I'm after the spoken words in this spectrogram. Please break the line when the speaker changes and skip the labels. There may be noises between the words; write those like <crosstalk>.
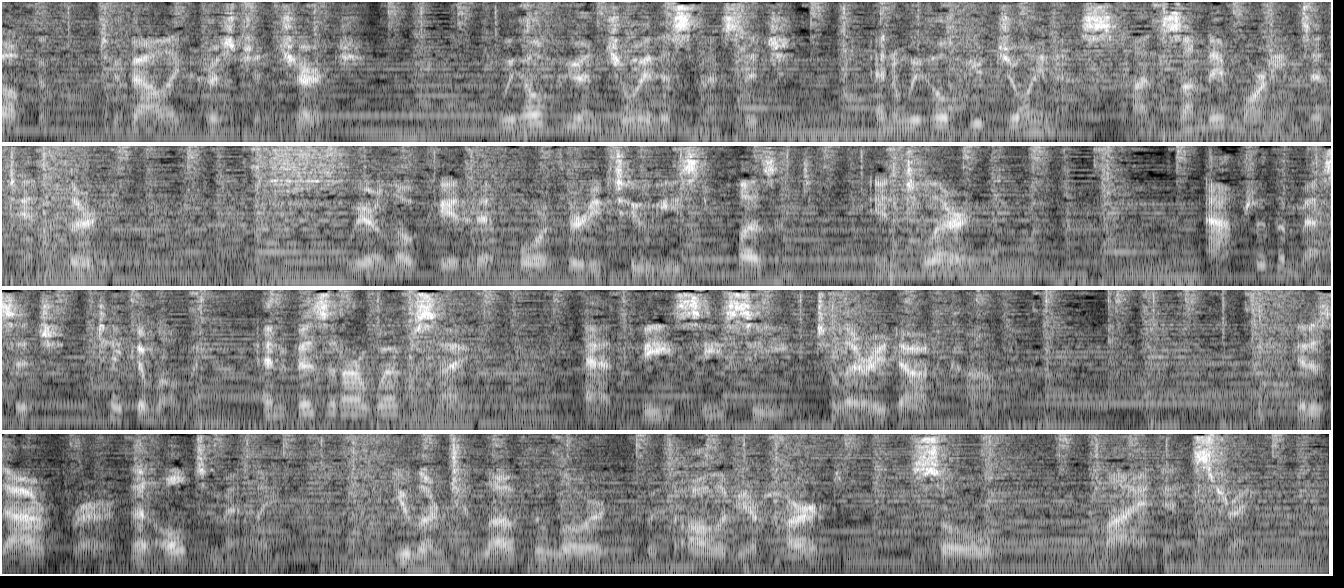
Welcome to Valley Christian Church. We hope you enjoy this message, and we hope you join us on Sunday mornings at 10:30. We are located at 432 East Pleasant in Tulare. After the message, take a moment and visit our website at vcctulare.com. It is our prayer that ultimately you learn to love the Lord with all of your heart, soul, mind, and strength.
